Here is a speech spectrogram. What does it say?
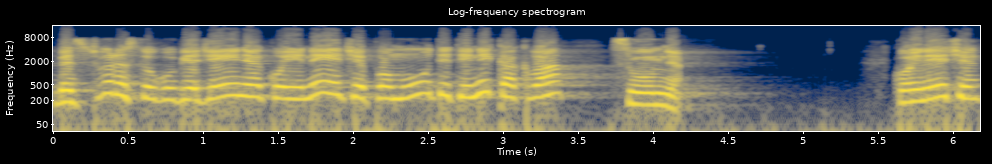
bez čvrstog ubjeđenja koji neće pomutiti nikakva sumnja. Koji neće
